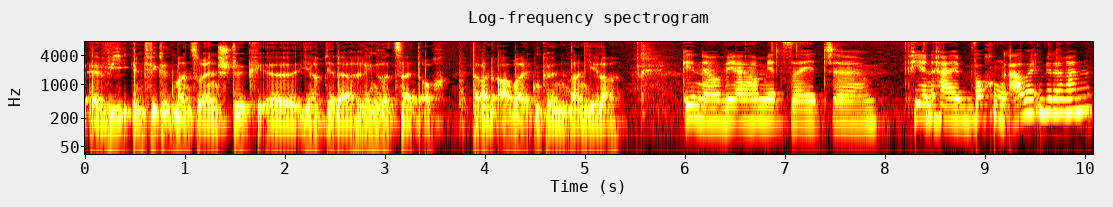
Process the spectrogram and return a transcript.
Äh, wie entwickelt man so ein Stück? Äh, ihr habt ja da längere Zeit auch daran arbeiten können, Daniela. Genau, wir haben jetzt seit äh, viereinhalb Wochen arbeiten wir daran.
